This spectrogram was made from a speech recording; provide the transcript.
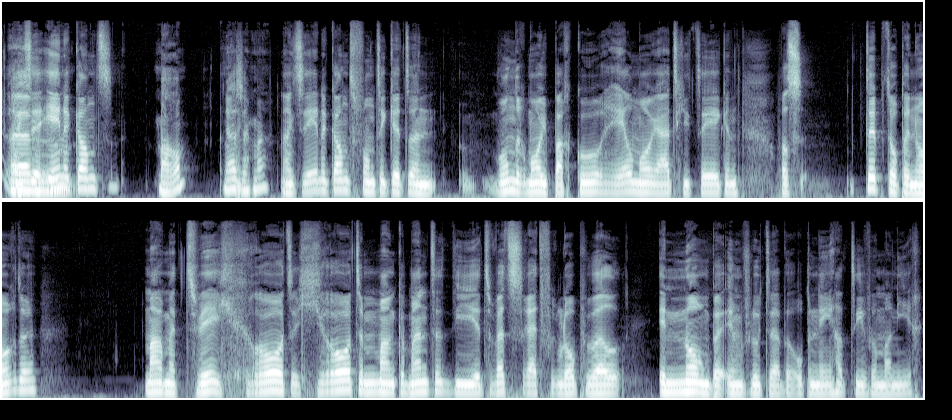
Langs de Ehm, ene kant Waarom? Ja, zeg maar. Langs de ene kant vond ik het een wondermooi parcours, heel mooi uitgetekend, was tip-top in orde. Maar met twee grote, grote mankementen die het wedstrijdverloop wel enorm beïnvloed hebben op een negatieve manier.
